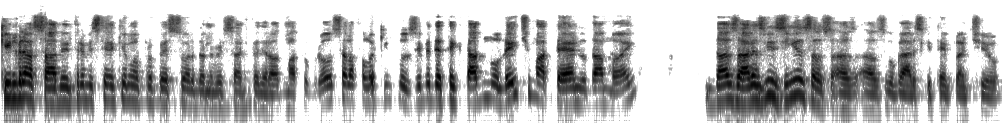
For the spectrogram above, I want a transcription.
Que engraçado, eu entrevistei aqui uma professora da Universidade Federal do Mato Grosso, ela falou que inclusive é detectado no leite materno da mãe das áreas vizinhas aos, aos, aos lugares que tem plantio.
